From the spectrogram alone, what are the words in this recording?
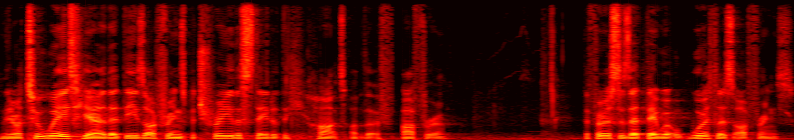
There are two ways here that these offerings betray the state of the heart of the offerer. The first is that they were worthless offerings.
